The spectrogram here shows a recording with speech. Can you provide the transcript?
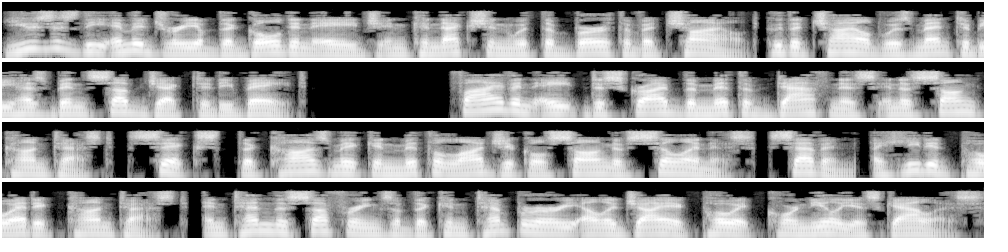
uses the imagery of the Golden Age in connection with the birth of a child who the child was meant to be has been subject to debate. 5 and 8 describe the myth of Daphnis in a song contest, 6, the cosmic and mythological song of Silenus, 7, a heated poetic contest, and 10 the sufferings of the contemporary elegiac poet Cornelius Gallus.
